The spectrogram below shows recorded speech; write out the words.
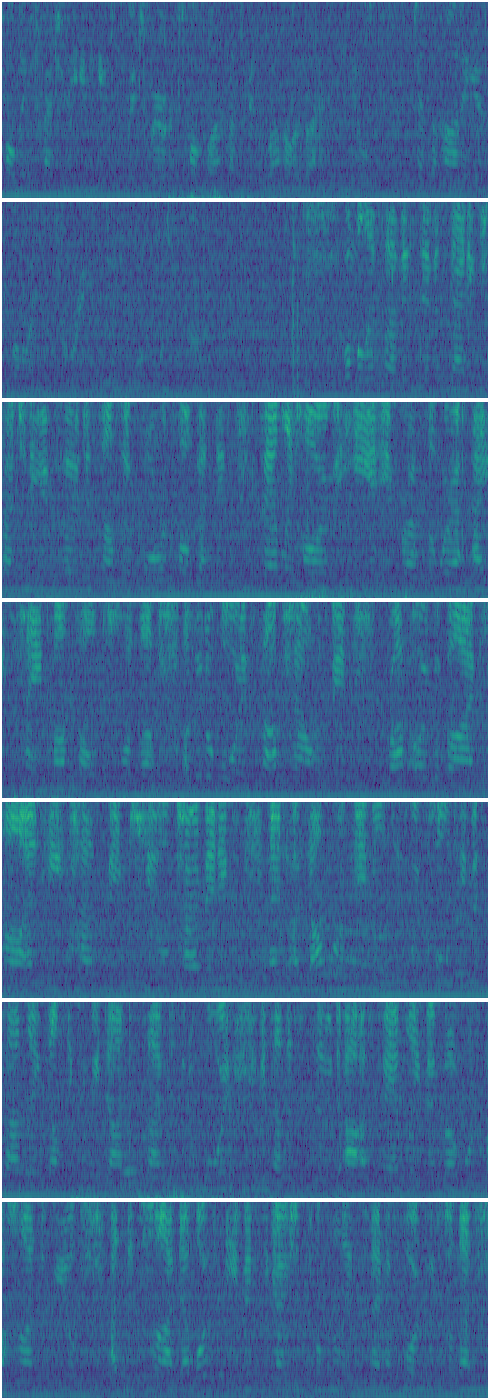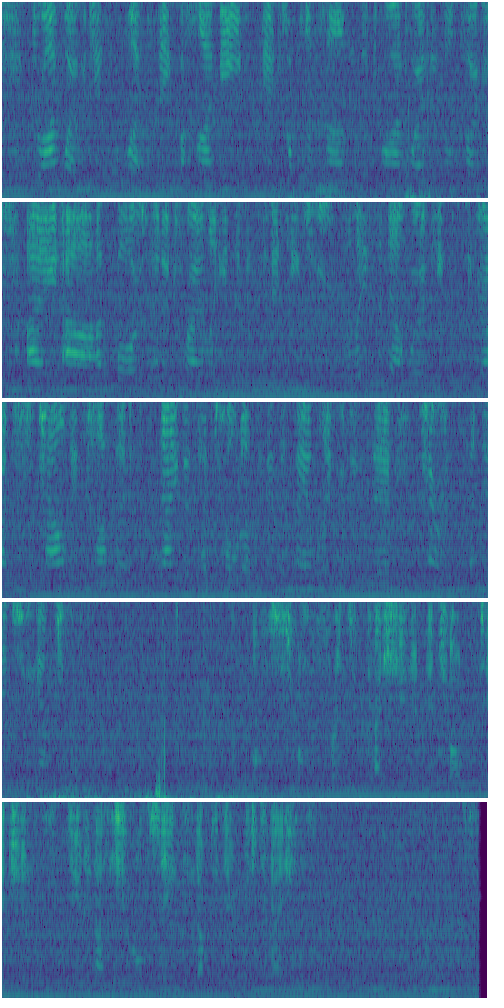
unfolding tragedy in Ipswich where a toddler has been run over and killed. Tessa Hardy is following the story. Tessa, what do you know? Well, Melissa, this devastating tragedy occurred just after 4 o'clock at this family home here in Brassall, where an 18-month-old toddler, a little boy, somehow has been run over by a car and he has been killed. Paramedics and a number of ambulances were called here, but sadly nothing could be done to save the little boy. It's understood uh, a family member was behind the wheel at the time. Now, most of the investigations from police today have focused on that driveway, which is quite steep behind me. You can see a couple of cars in the driveway. There's also a, uh, a boat and a trailer in the vicinity too. Police are now working to figure out how this happened. Neighbours have told us it is a family who lives there, parents and their two young children. Officers from the Forensic Crash Unit and Child Protection Unit are here on scene conducting their investigations.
